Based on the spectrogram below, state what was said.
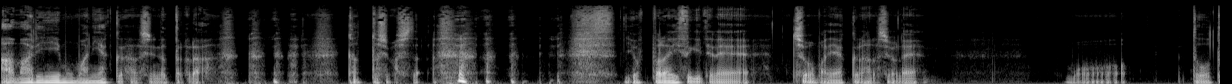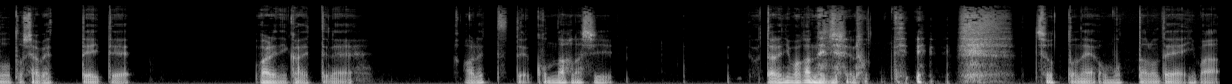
あまりにもマニアックな話になったからカットしました 酔っ払いすぎてね、超マニアックな話をね、もう、とうと喋っていて、我に返ってね、あれっつって、こんな話、誰にわかんないんじゃないのってちょっとね、思ったので、今、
